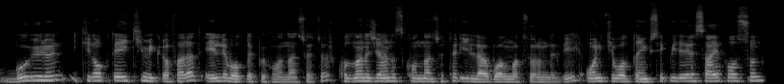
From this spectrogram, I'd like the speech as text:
Bu ürün 2.2 mikrofarad 50 voltluk bir kondansatör. Kullanacağınız kondansatör illa bu olmak zorunda değil. 12 volttan yüksek bir değere sahip olsun.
